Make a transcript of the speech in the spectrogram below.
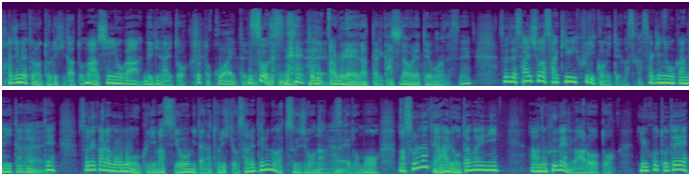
初めての取引だと、まあ、信用ができないと。ちょっと怖いという、ね、そうですね。取りっぱぐれだったり貸し倒れというものですね。それで最初は先振り込みといいますか、先にお金いただいて、はい、それから物を送りますよ、みたいな取引をされているのが通常なんですけども、まあ、それだとやはりお互いに、あの、不便があろうということで、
